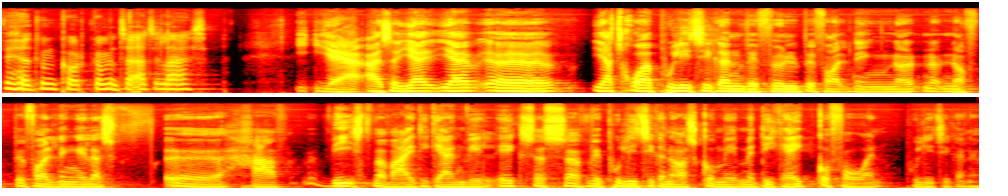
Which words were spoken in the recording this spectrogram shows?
Det havde du en kort kommentar til, Lars. Ja, altså jeg, jeg, øh, jeg tror, at politikerne vil følge befolkningen, når, når befolkningen ellers øh, har vist, hvad vej de gerne vil. Ikke? Så, så vil politikerne også gå med, men de kan ikke gå foran politikerne.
